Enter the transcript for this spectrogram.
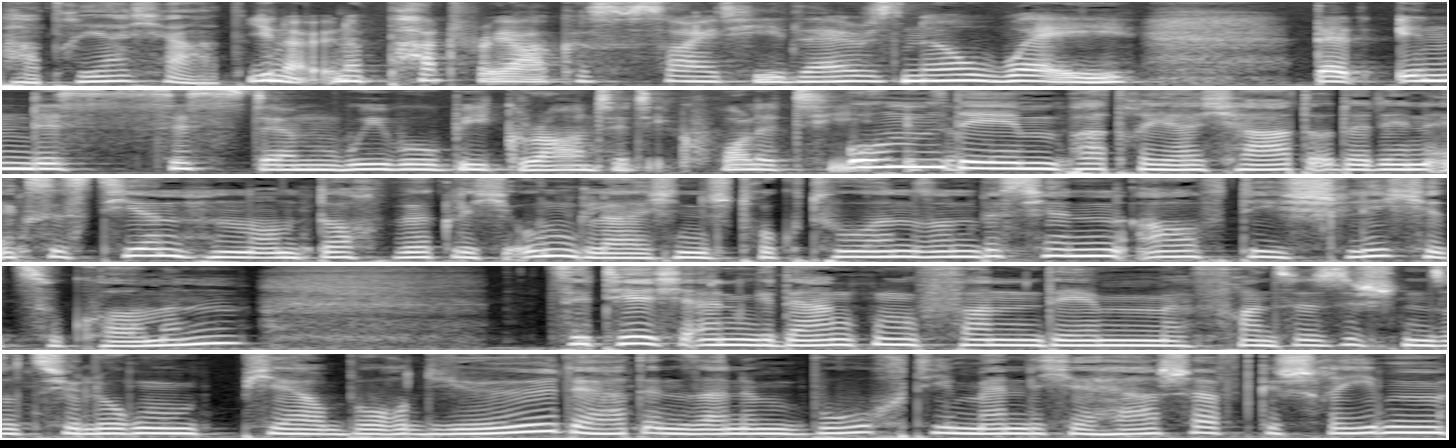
Patriarchat. You know, in a patriarchal society, there is no way that in this system we will be granted equality. Um dem Patriarchat oder den existierenden und doch wirklich ungleichen Strukturen so ein bisschen auf die Schliche zu kommen, zitiere ich einen Gedanken von dem französischen Soziologen Pierre Bourdieu, der hat in seinem Buch Die männliche Herrschaft geschrieben,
